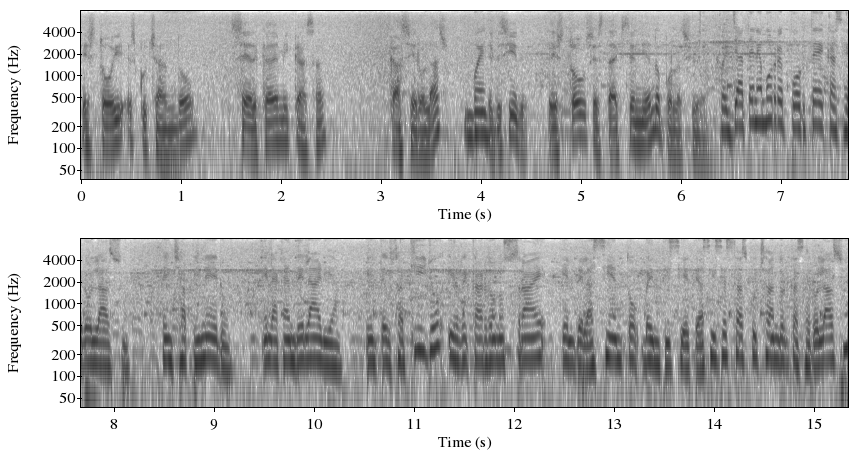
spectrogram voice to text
estoy escuchando cerca de mi casa cacerolazo. Bueno. Es decir, esto se está extendiendo por la ciudad. Pues ya tenemos reporte de cacerolazo en Chapinero, en La Candelaria, en Teusaquillo y Ricardo nos trae el de la 127. Así se está escuchando el cacerolazo.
